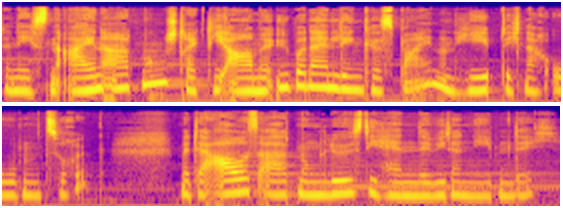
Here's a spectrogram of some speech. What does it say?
Der nächsten Einatmung streck die Arme über dein linkes Bein und heb dich nach oben zurück. Mit der Ausatmung löst die Hände wieder neben dich.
